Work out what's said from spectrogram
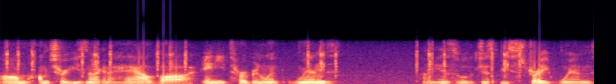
Um, I'm sure he's not going to have uh, any turbulent wind. And his will just be straight wind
